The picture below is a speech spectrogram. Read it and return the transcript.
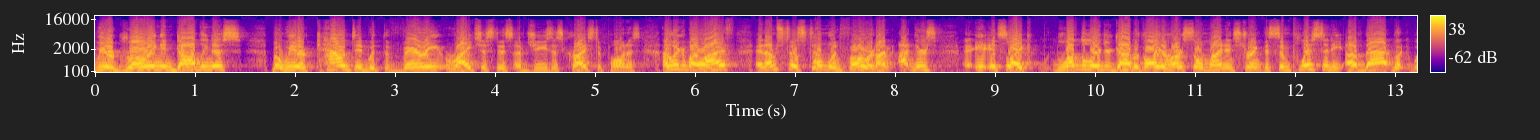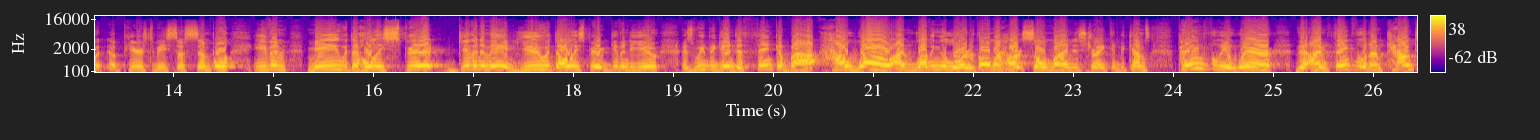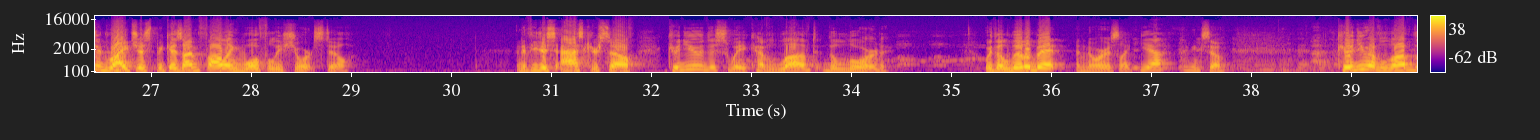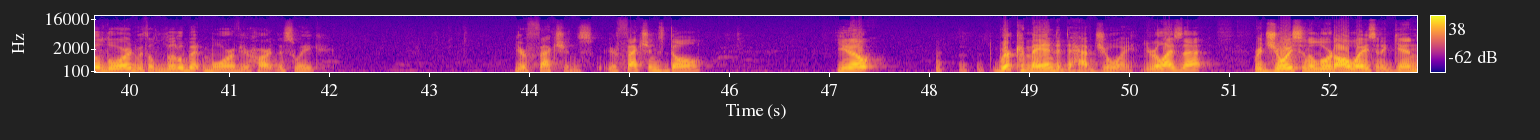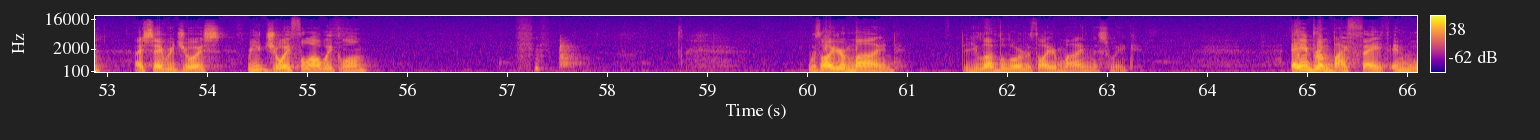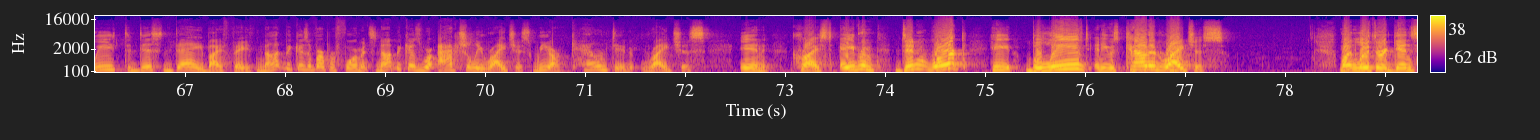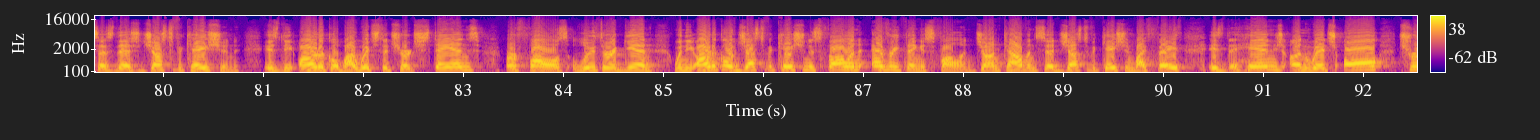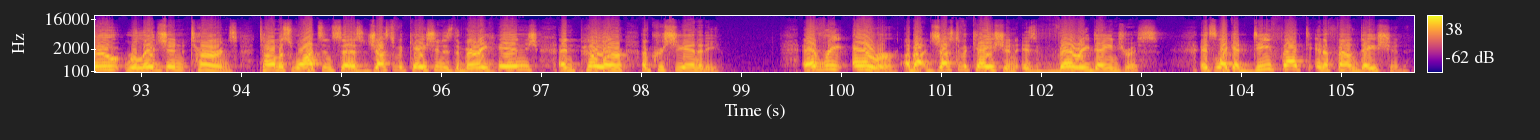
We are growing in godliness, but we are counted with the very righteousness of Jesus Christ upon us. I look at my life and I'm still stumbling forward. I'm, I, there's, it's like, love the Lord your God with all your heart, soul, mind, and strength. The simplicity of that, what, what appears to be so simple, even me with the Holy Spirit given to me and you with the Holy Spirit given to you, as we begin to think about how well I'm loving the Lord with all my heart, soul, mind, and strength, it becomes painfully aware that I'm thankful that I'm counted righteous because I'm falling woefully short still. And if you just ask yourself, could you this week have loved the Lord with a little bit? And Nora's like, yeah, I think so. Could you have loved the Lord with a little bit more of your heart this week? Your affections. Your affections dull? You know, we're commanded to have joy. You realize that? Rejoice in the Lord always. And again, I say rejoice. Were you joyful all week long? With all your mind. Did you love the Lord with all your mind this week? Abram by faith, and we to this day by faith, not because of our performance, not because we're actually righteous. We are counted righteous in Christ. Abram didn't work, he believed, and he was counted righteous. Martin Luther again says this justification is the article by which the church stands or falls. Luther again, when the article of justification is fallen, everything is fallen. John Calvin said, justification by faith is the hinge on which all true religion turns. Thomas Watson says, justification is the very hinge and pillar of Christianity. Every error about justification is very dangerous. It's like a defect in a foundation.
